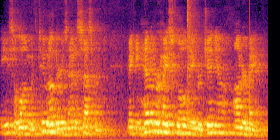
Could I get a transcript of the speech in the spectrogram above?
Along with two others at assessment, making Hanover High School a Virginia honor band.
